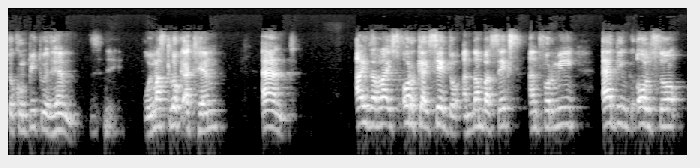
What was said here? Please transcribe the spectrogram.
to compete with him, we must look at him and either Rice or Caicedo and number six. And for me, adding also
